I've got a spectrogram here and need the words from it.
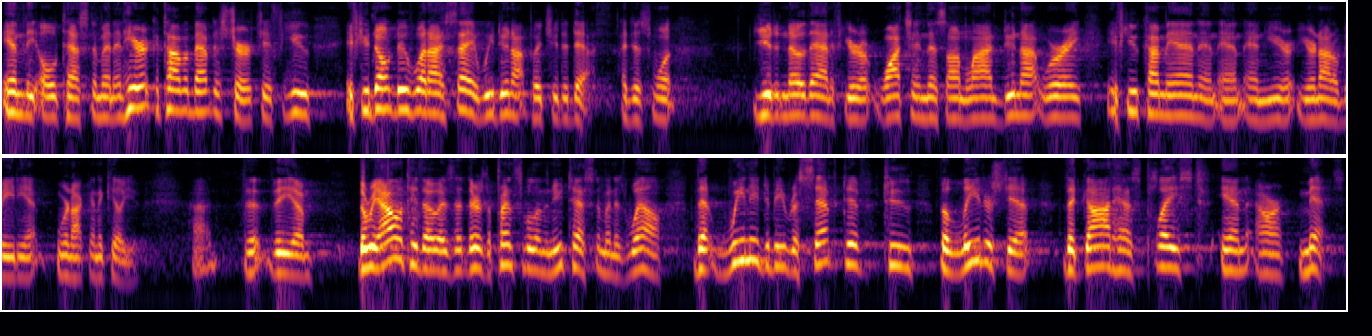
in the Old Testament. And here at Catawba Baptist Church, if you, if you don't do what I say, we do not put you to death. I just want you to know that if you're watching this online, do not worry. If you come in and, and, and you're, you're not obedient, we're not going to kill you. Uh, the, the, um, the reality, though, is that there's a principle in the New Testament as well that we need to be receptive to the leadership that God has placed in our midst.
